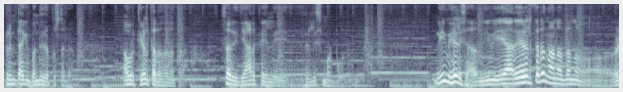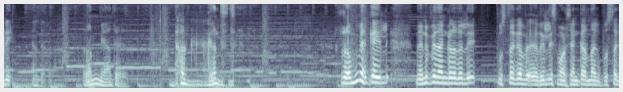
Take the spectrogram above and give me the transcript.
ಪ್ರಿಂಟಾಗಿ ಬಂದಿದೆ ಪುಸ್ತಕ. ಅವ್ರು ಕೇಳ್ತಾರೆ ನನ್ನ ಹತ್ರ ಸರ್ ಇದು ಯಾರ ಕೈಯಲ್ಲಿ ರಿಲೀಸ್ ಮಾಡ್ಬೋದು? ನೀವು ಹೇಳಿ ಸರ್ ನೀವು ಯಾರು ಹೇಳ್ತಾರೋ ನಾನು ಅದನ್ನು ರೆಡಿ ಅಂತ ರಮ್ಯ ಅಂತ ಹೇಳಿದ್ರು. ಡಗ್ ಅಂತ. ರಮ್ಯ ಕೈಯಲ್ಲಿ ನೆನಪಿನ ಅಂಗಳದಲ್ಲಿ ಪುಸ್ತಕ ರಿಲೀಸ್ ಮಾಡಿ ಶಂಕರ್ನಾಗ್ ಪುಸ್ತಕ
